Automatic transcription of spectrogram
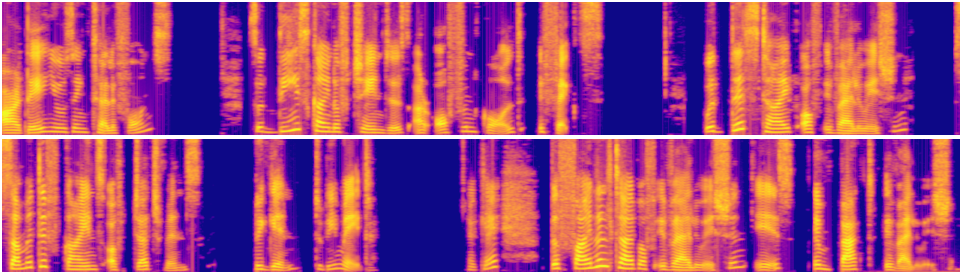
Are they using telephones? So, these kind of changes are often called effects. With this type of evaluation, summative kinds of judgments begin to be made. Okay, the final type of evaluation is impact evaluation.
